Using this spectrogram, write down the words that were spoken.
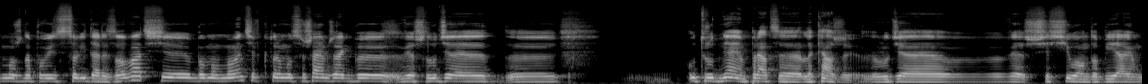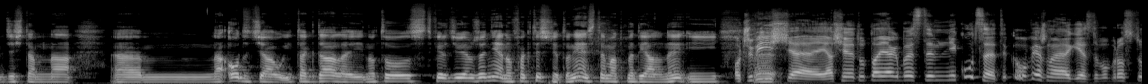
można powiedzieć, solidaryzować, y, bo w momencie, w którym usłyszałem, że jakby, wiesz, ludzie. Y, utrudniają pracę lekarzy. Ludzie, wiesz, się siłą dobijają gdzieś tam na, na oddział i tak dalej, no to stwierdziłem, że nie, no faktycznie, to nie jest temat medialny i... Oczywiście, ja się tutaj jakby z tym nie kłócę, tylko wiesz, no jak jest, to po prostu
